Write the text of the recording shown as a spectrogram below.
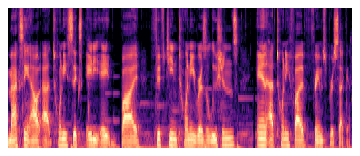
maxing out at 2688 by 1520 resolutions and at 25 frames per second.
